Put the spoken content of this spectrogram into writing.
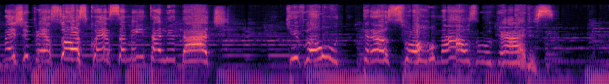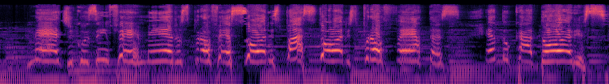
mas de pessoas com essa mentalidade que vão transformar os lugares. Médicos, enfermeiros, professores, pastores, profetas, educadores,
